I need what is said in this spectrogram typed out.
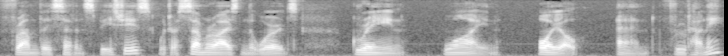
from the seven species, which are summarized in the words grain, wine, oil, and fruit honey,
